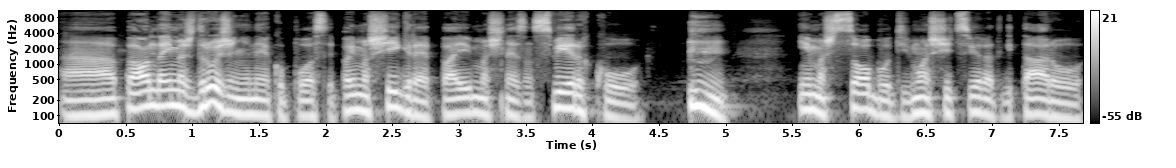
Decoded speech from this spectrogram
A, pa onda imaš druženje neko poslije, pa imaš igre, pa imaš, ne znam, svirku, imaš sobu gdje možeš ići svirat gitaru.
